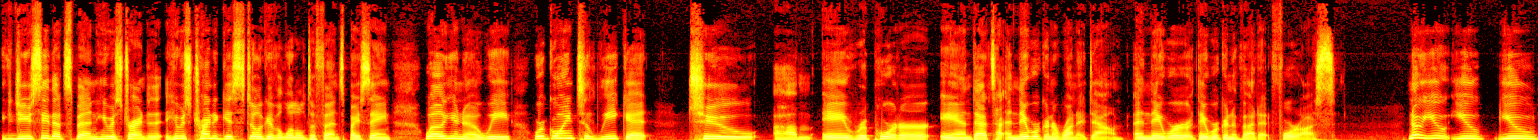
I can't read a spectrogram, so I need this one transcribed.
Do you see that spin? He was trying to he was trying to get still give a little defense by saying, well, you know, we we're going to leak it to um, a reporter, and that's how, and they were going to run it down, and they were they were going to vet it for us. No, you you you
